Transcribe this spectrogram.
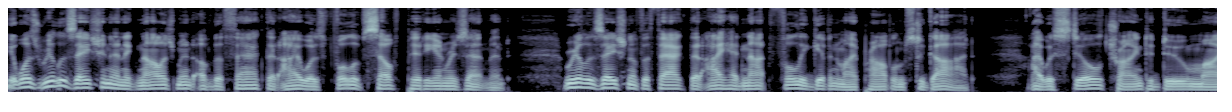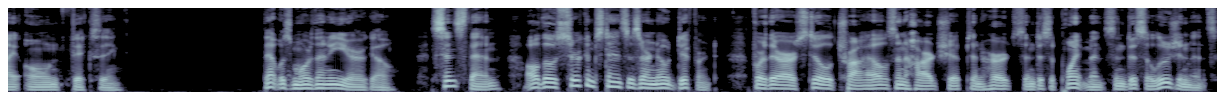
It was realization and acknowledgement of the fact that I was full of self pity and resentment, realization of the fact that I had not fully given my problems to God. I was still trying to do my own fixing. That was more than a year ago. Since then, although circumstances are no different, for there are still trials and hardships and hurts and disappointments and disillusionments,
